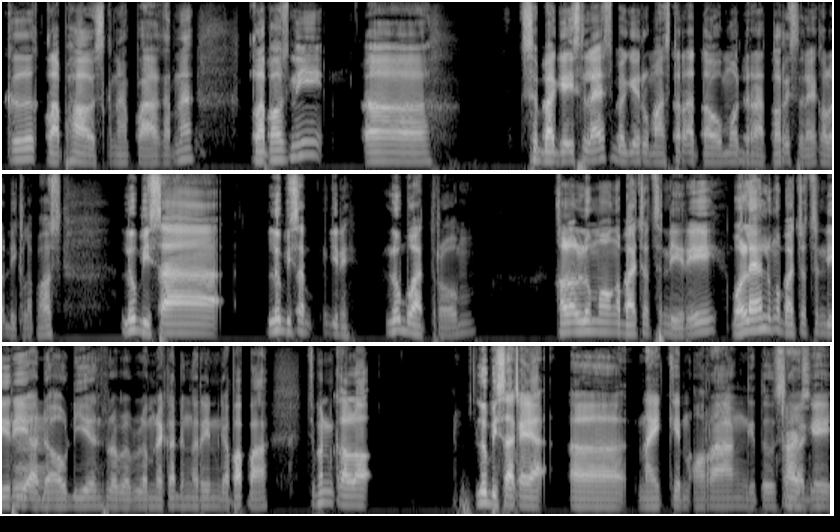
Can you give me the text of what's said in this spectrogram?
ke Clubhouse. Kenapa? Karena Clubhouse nih eh sebagai istilahnya sebagai room master atau moderator istilahnya kalau di Clubhouse lu bisa lu bisa gini, lu buat room kalau lu mau ngebacot sendiri, boleh lu ngebacot sendiri, Hmm. ada audiens bla bla bla mereka dengerin nggak apa-apa. Cuman kalau lu bisa kayak eh, naikin orang gitu sebagai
